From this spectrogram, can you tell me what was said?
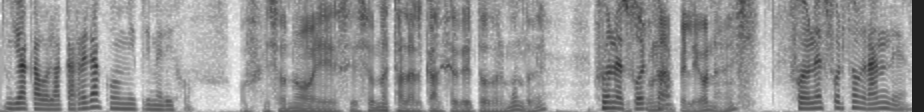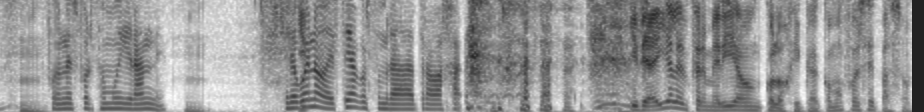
Yo acabo la carrera con mi primer hijo. Uf, eso no es, eso no está al alcance de todo el mundo, ¿eh? Fue un esfuerzo. una peleona, ¿eh? Fue un esfuerzo grande. Hmm. Fue un esfuerzo muy grande. Hmm. Pero bueno, estoy acostumbrada a trabajar. y de ahí a la enfermería oncológica, ¿cómo fue ese paso?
